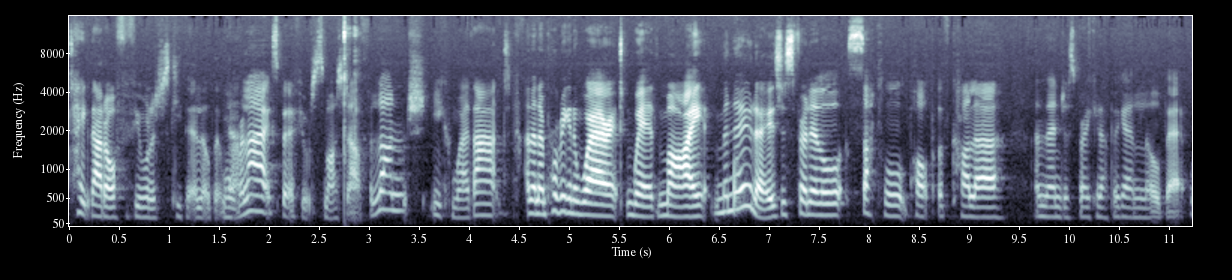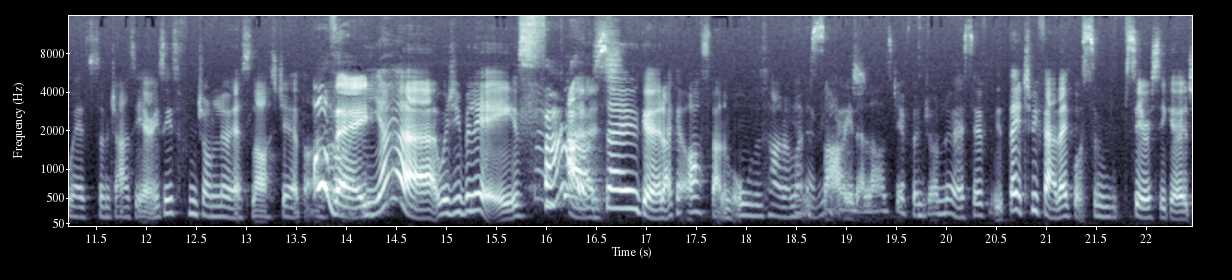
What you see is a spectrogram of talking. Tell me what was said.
take that off if you want to just keep it a little bit more relaxed. But if you want to smart it out for lunch, you can wear that. And then I'm probably going to wear it with my Manolos just for a little subtle pop of colour. And then just break it up again a little bit with some jazzy earrings. These are from John Lewis last year. But Are thought- they? Yeah. Would you believe? Fab. So good. I get asked about them all the time. I'm like, sorry, they're last year from John Lewis. So if- they, to be fair, they've got some seriously good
